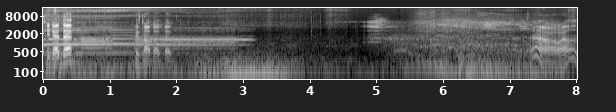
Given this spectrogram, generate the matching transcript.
Is dead dead? He's not dead dead. Oh, well.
